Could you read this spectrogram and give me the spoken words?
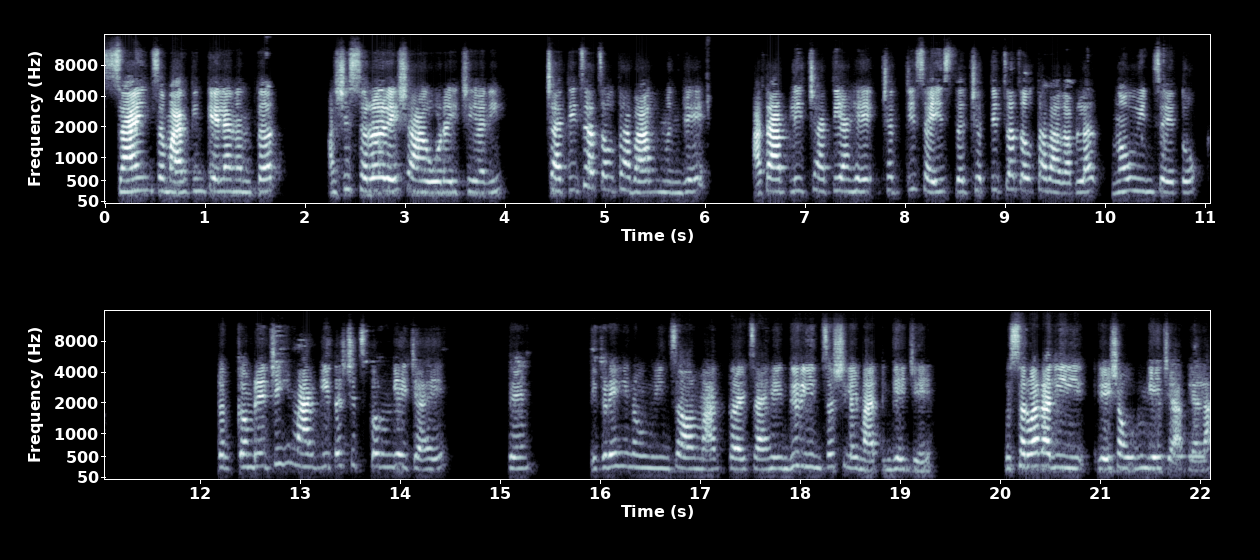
सहा इंच मार्किंग केल्यानंतर अशी सरळ रेषा ओढायची आणि छातीचा चौथा भाग म्हणजे आता आपली छाती आहे छत्तीस साईज तर छत्तीसचा चौथा भाग आपला नऊ इंच येतो. तर कमरेची ही मार्गी तशीच करून घ्यायची आहे. सेम इकडेही नऊ इंचावर मार्क करायचा आहे दीड इंच शिलाई मार्क घ्यायची आहे. तर सर्वात आधी रेषा ओढून घ्यायची आपल्याला.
